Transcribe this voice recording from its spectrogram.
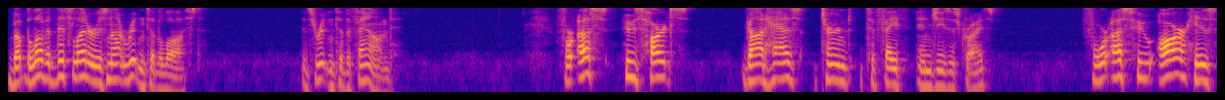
But, beloved, this letter is not written to the lost, it's written to the found. For us whose hearts God has turned to faith in Jesus Christ, for us who are his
